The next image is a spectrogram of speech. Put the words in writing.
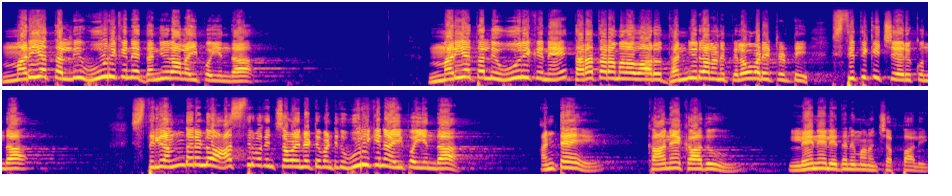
మరియ తల్లి ఊరికినే ధన్యురాలైపోయిందా? మరియ తల్లి ఊరికినే తరతరముల వారు ధన్యురాలని పిలువబడేటువంటి స్థితికి చేరుకుందా? స్త్రీలందరిలో ఆశీర్వదించబడినటువంటిది ఊరికినే అయిపోయిందా? అంటే కానే కాదు లేనే లేదని మనం చెప్పాలి.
